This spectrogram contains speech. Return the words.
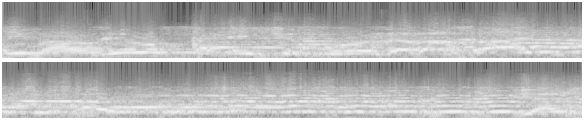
الإمامين وقد يشكون لنا سعيد يعني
